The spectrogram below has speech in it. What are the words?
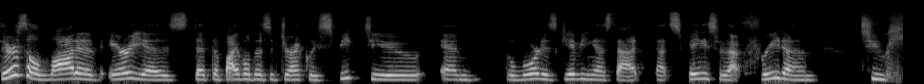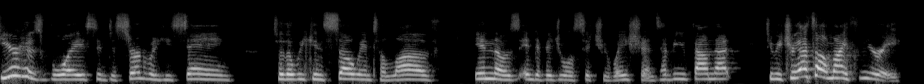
there's a lot of areas that the Bible doesn't directly speak to, and the Lord is giving us that that space or that freedom to hear His voice and discern what He's saying, so that we can sow into love in those individual situations. Have you found that to be true? That's all my theory.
